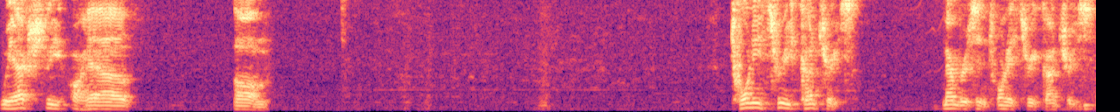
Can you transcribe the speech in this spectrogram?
We actually have um, 23 countries, members in 23 countries.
